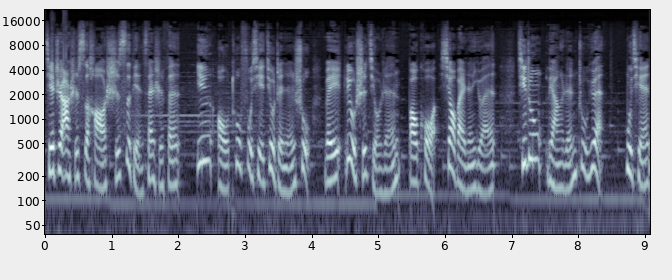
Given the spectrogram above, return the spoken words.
截至二十四号十四点三十分，因呕吐腹泻就诊人数为六十九人，包括校外人员，其中两人住院，目前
